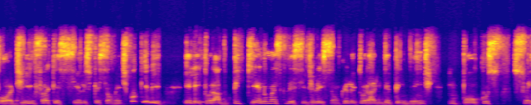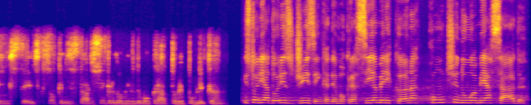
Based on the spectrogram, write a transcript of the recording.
pode enfraquecê-lo, especialmente com aquele eleitorado pequeno, mas que decide eleição, o eleitorado independente em poucos swing states, que são aqueles estados sem predomínio democrata ou republicano. Historiadores dizem que a democracia americana continua ameaçada.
